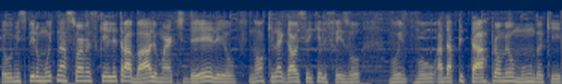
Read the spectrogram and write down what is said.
eu me inspiro muito nas formas que ele trabalha, o marketing dele. Eu, não, que legal isso aí que ele fez, vou, vou, vou adaptar para o meu mundo aqui.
